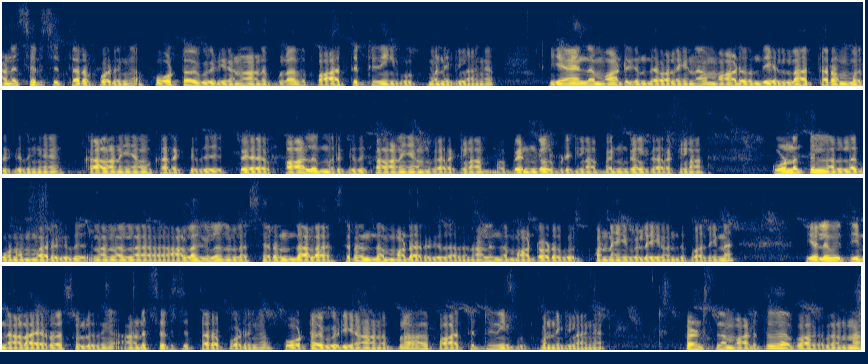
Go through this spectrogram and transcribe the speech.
அனுசரித்து தரப்படுங்க ஃபோட்டோ வீடியோனா அனுப்பலாம். அதை பார்த்துட்டு நீங்கள் புக் பண்ணிக்கலாங்க. ஏன் இந்த மாட்டுக்கு இந்த விலைனா மாடு வந்து எல்லா தரமும் இருக்குதுங்க. காலணையாமல் கறக்குது. பாலும் இருக்குது. காலணையாமல் கறக்கலாம். பெண்கள் பிடிக்கலாம். பெண்கள் கறக்கலாம். குணத்தில் நல்ல குணமாக இருக்குது. நல்ல நல்ல அழகுல நல்ல சிறந்த அழ சிறந்த மாடாக இருக்குது. அதனால் இந்த மாட்டோட விற்பனை விலை வந்து பார்த்திங்கன்னா எழுபத்தி நாலாயிரரூவா சொல்லுதுங்க. அனுசரித்து தரப்படுங்க. ஃபோட்டோ வீடியோ அனுப்பலாம். அதை பார்த்துட்டு நீங்கள் புக் பண்ணிக்கலாங்க. ஃப்ரெண்ட்ஸ் நம்ம அடுத்ததாக பார்க்குறோன்னா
